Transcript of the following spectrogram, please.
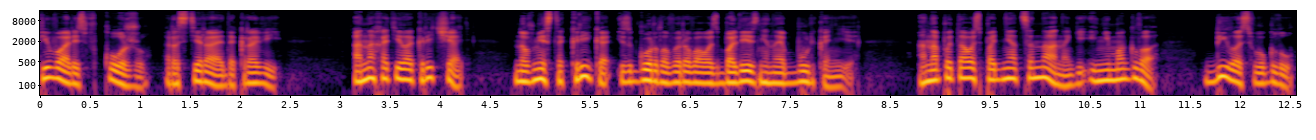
впивались в кожу, растирая до крови. Она хотела кричать, но вместо крика из горла вырывалось болезненное бульканье. Она пыталась подняться на ноги и не могла. Билась в углу,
